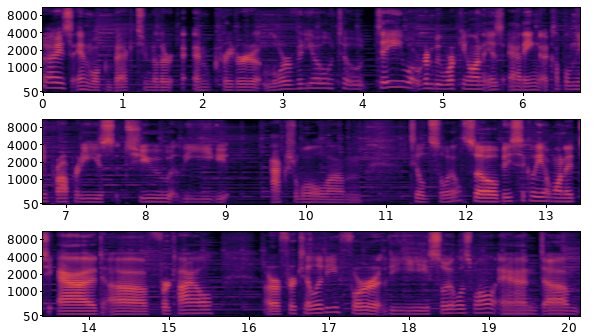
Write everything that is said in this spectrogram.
Guys and welcome back to another MCreator lore video. Today what we're going to be working on is adding a couple new properties to the actual um, tilled soil. So basically I wanted to add uh, fertile or fertility for the soil as well and um,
